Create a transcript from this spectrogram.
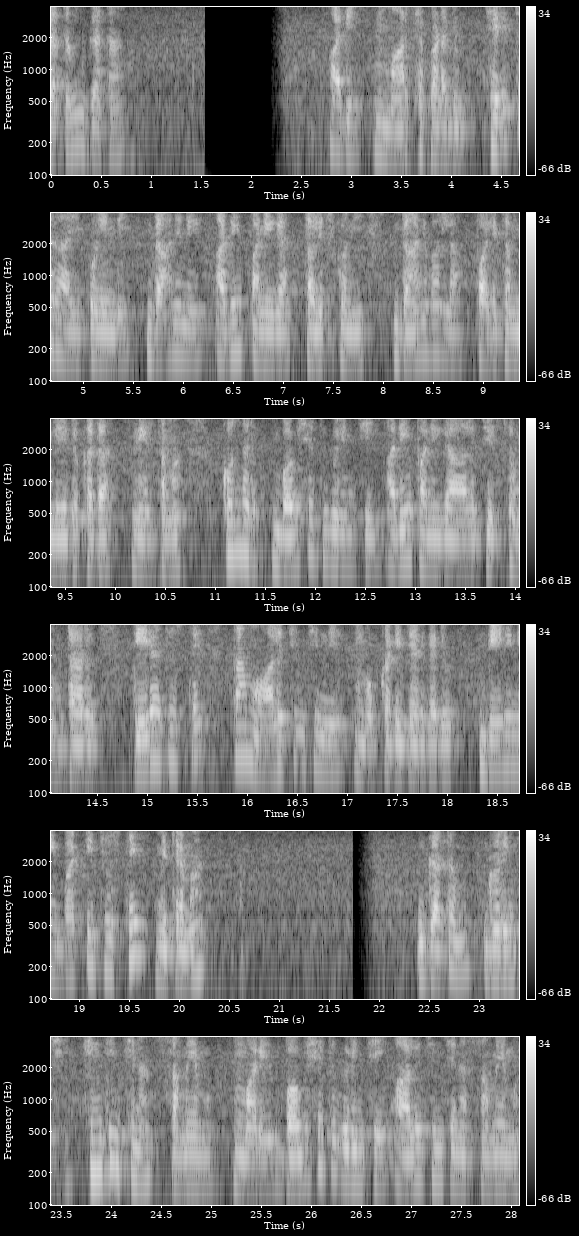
గతం గత అది మార్చబడదు. చరిత్ర అయిపోయింది. దానిని అదే పనిగా తలుచుకొని దానివల్ల ఫలితం లేదు కదా నేస్తమా? కొందరు భవిష్యత్తు గురించి అదే పనిగా ఆలోచిస్తూ ఉంటారు. తీరా చూస్తే తాము ఆలోచించింది ఒక్కటి జరగదు. దీనిని బట్టి చూస్తే మిత్రమా? గతం గురించి చింతించిన సమయము మరియు భవిష్యత్తు గురించి ఆలోచించిన సమయం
